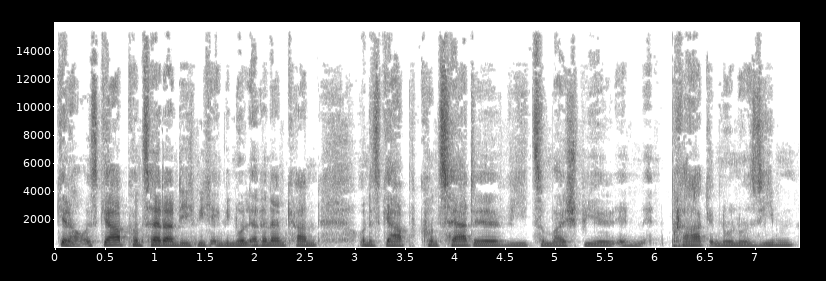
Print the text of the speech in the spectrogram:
genau, es gab Konzerte, an die ich mich irgendwie null erinnern kann. Und es gab Konzerte wie zum Beispiel in, in Prag im 007,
